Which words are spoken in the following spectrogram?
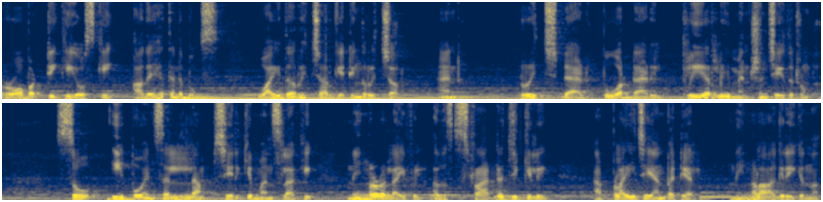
റോബർട്ട് ടി കിയോസ്കി അദ്ദേഹത്തിന്റെ books why the rich are getting richer and rich dad poor ഡാഡിൽ ക്ലിയർലി മെൻഷൻ ചെയ്തിട്ടുണ്ട്. സോ ഈ പോയിന്റ്സ് എല്ലാം ശരിക്കും മനസ്സിലാക്കി നിങ്ങളുടെ ലൈഫിൽ അത് സ്ട്രാറ്റജിക്കലി അപ്ലൈ ചെയ്യാൻ പറ്റിയാൽ നിങ്ങൾ ആഗ്രഹിക്കുന്ന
